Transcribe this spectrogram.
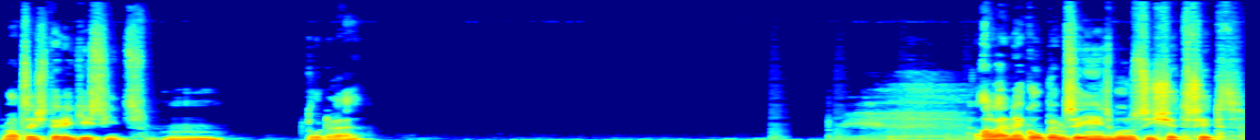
Dvacet čtyři tisíc. Hmm. To jde. Ale nekoupím si nic, budu si šetřit.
